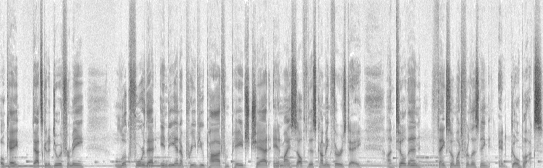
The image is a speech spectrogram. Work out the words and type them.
Okay, that's going to do it for me. Look for that Indiana preview pod from Paige, Chad, and myself this coming Thursday. Until then, thanks so much for listening and go Bucks.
